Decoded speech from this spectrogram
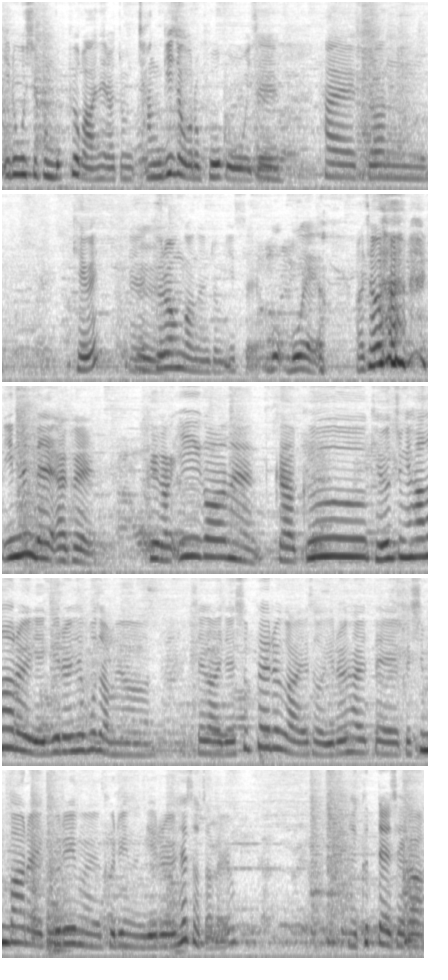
이루고 싶은 목표가 아니라 좀 장기적으로 보고 이제 할 그런 계획 네, 음. 그런 거는 좀 있어요. 뭐 뭐예요? 아, 저 있는데 아 그래. 그니까 이거는 그니까 그 계획 중에 하나를 얘기를 해보자면 제가 이제 수페르가에서 일을 할 때 그 신발에 그림을 그리는 일을 했었잖아요. 네, 그때 제가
